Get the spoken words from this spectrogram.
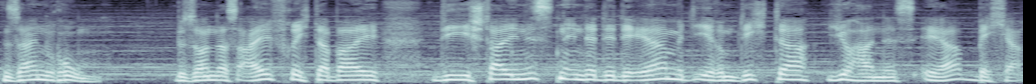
sein Ruhm. Besonders eifrig dabei die Stalinisten in der DDR mit ihrem Dichter Johannes R. Becher.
